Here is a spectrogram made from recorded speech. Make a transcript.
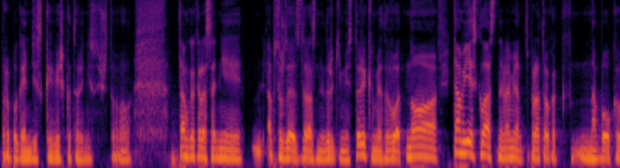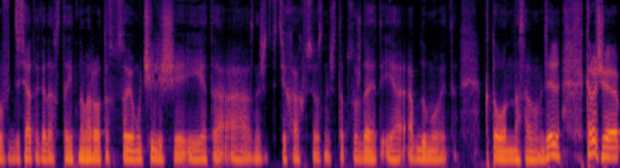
пропагандистская вещь, которая не существовала. Там как раз они обсуждают с разными другими историками это вот. Но там есть классный момент про то, как Набоков в десятых годах стоит на воротах в своем училище, и это, а, значит, в стихах все, значит, обсуждает и обдумывает, кто он на самом деле. Короче,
